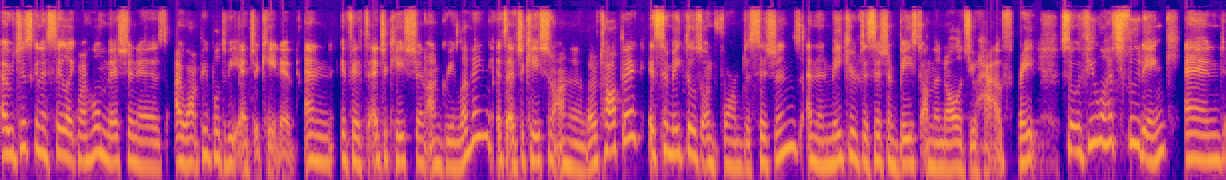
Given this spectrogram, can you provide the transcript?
I was just going to say, like, my whole mission is I want people to be educated. And if it's education on green living, it's education on another topic, is to make those informed decisions and then make your decision based on the knowledge you have, right? So if you watch Food Inc. and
